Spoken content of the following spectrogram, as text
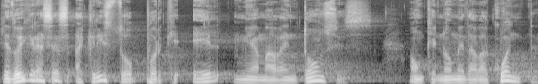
Le doy gracias a Cristo porque Él me amaba entonces, aunque no me daba cuenta.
